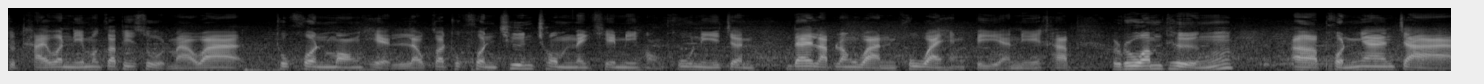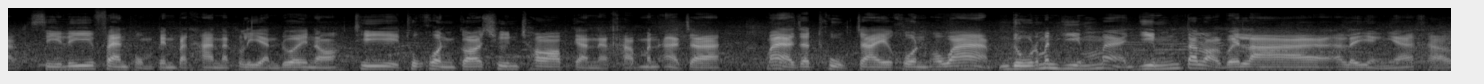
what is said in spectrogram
สุดท้ายวันนี้มันก็พิสูจน์มาว่าทุกคนมองเห็นแล้วก็ทุกคนชื่นชมในเคมีของคู่นี้จนได้รับรางวัลคู่วัยแห่งปีอันนี้ครับ รวมถึง ผลงานจากซีรีส์แฟนผมเป็นประธานนักเรียนด้วยเนาะที่ทุกคนก็ชื่นชอบกันนะครับ มันอาจจะมันอาจจะถูกใจคนเพราะว่าดูแล้วมันยิ้มอะยิ้มตลอดเวลาอะไรอย่างเงี้ยครับ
